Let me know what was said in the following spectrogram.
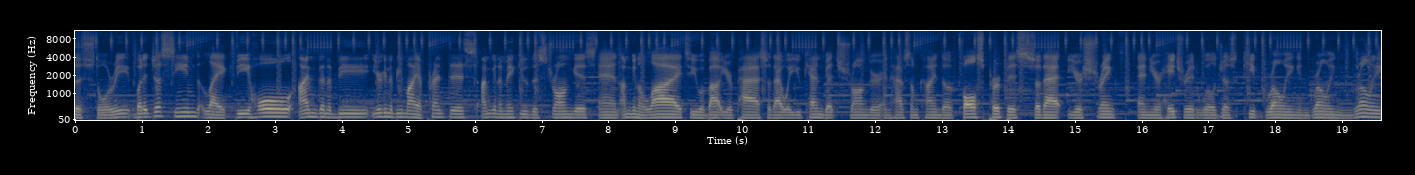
the story, but it just seemed like the whole I'm gonna be, you're gonna be my apprentice, I'm gonna make you the strongest, and I'm gonna lie to you about your past so that way you can get stronger and have some kind of false purpose so that your strength and your hatred will just keep growing and growing and growing.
